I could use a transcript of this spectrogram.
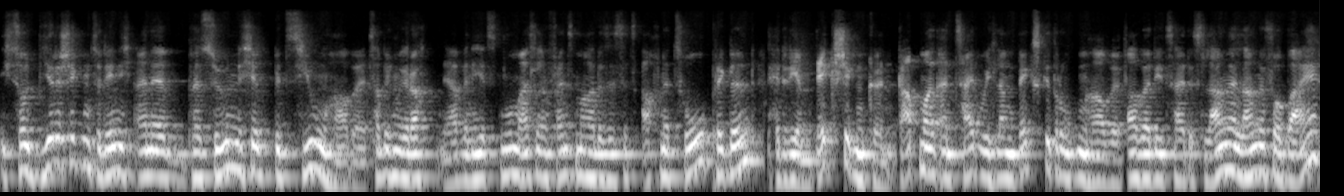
ich soll Biere schicken, zu denen ich eine persönliche Beziehung habe. Jetzt habe ich mir gedacht, ja, wenn ich jetzt nur Meißel und Friends mache, das ist jetzt auch nicht so prickelnd. Hättet ihr einen Beck schicken können. Gab mal eine Zeit, wo ich lange Becks getrunken habe, aber die Zeit ist lange, lange vorbei.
